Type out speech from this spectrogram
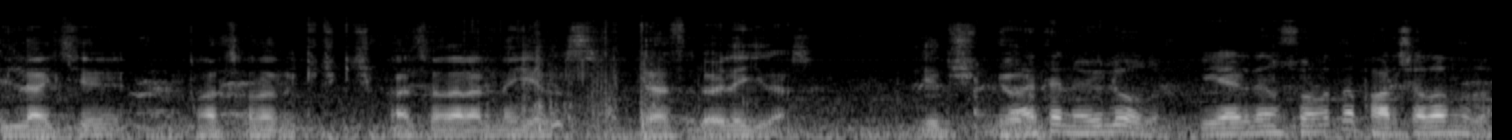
illaki parçalar, küçük küçük parçalar haline gelir. De öyle girer diye düşünüyorum. Zaten öyle olur. Bir yerden sonra da parçalanır o.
